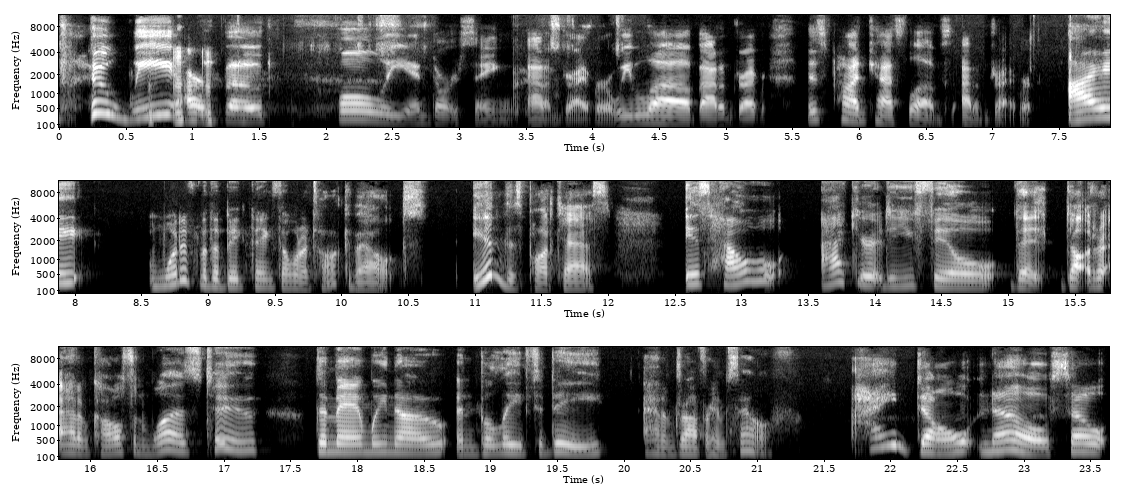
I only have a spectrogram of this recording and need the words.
who we are both fully endorsing Adam Driver. We love Adam Driver. This podcast loves Adam Driver. I one of the big things I want to talk about in this podcast is how accurate do you feel that Dr. Adam Carlsen was to the man we know and believe to be Adam Driver himself? I don't know. So,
